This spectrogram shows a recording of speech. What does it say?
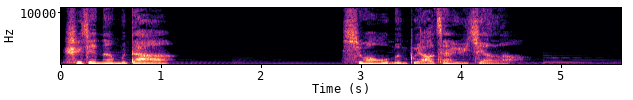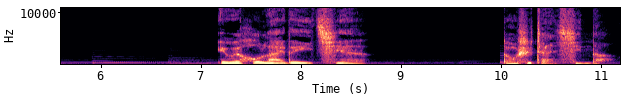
世界那么大，希望我们不要再遇见了。因为后来的一切都是崭新的。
